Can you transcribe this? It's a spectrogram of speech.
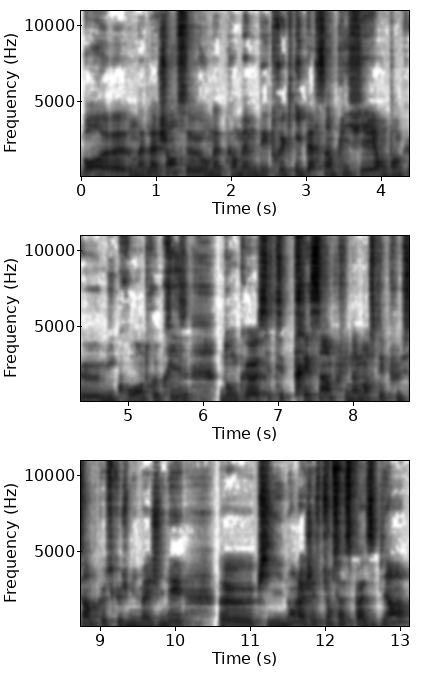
Bon, on a de la chance, on a quand même des trucs hyper simplifiés en tant que micro-entreprise, donc c'était très simple. Finalement, c'était plus simple que ce que je m'imaginais. Puis non, la gestion, ça se passe bien.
